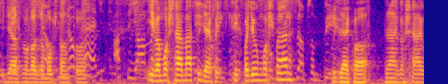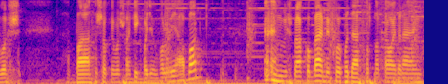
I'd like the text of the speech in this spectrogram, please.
Vigyázz magadra mostantól. Éve most már tudják, hogy kik vagyunk most már. Tudják a drágaságos balászosok, hogy most már kik vagyunk valójában. most már akkor bármikor vadászhatnak majd ránk.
